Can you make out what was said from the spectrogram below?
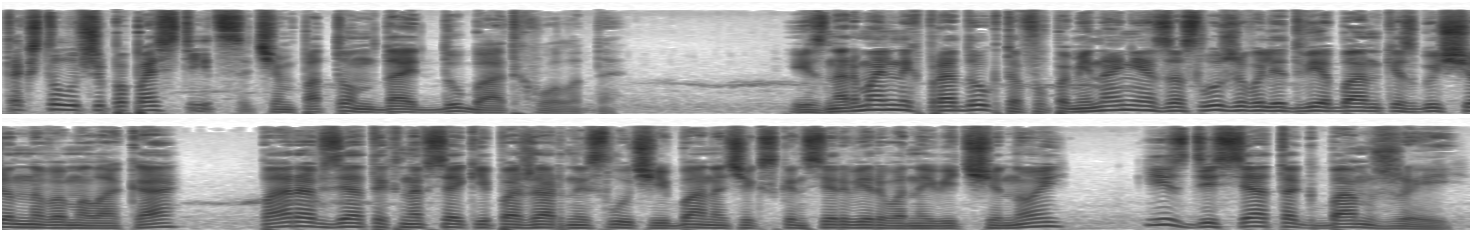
Так что лучше попаститься, чем потом дать дуба от холода. Из нормальных продуктов упоминания заслуживали две банки сгущенного молока, пара взятых на всякий пожарный случай баночек с консервированной ветчиной и с десяток бомжей.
